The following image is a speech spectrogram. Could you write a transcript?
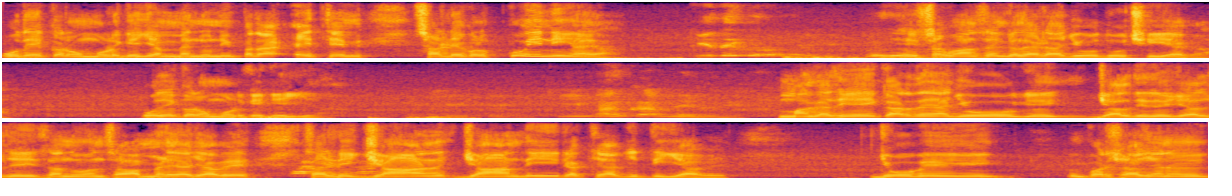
ਉਹਦੇ ਘਰੋਂ ਮੁੜ ਗਈ ਆ ਮੈਨੂੰ ਨਹੀਂ ਪਤਾ ਇੱਥੇ ਸਾਡੇ ਕੋਲ ਕੋਈ ਨਹੀਂ ਆਇਆ। ਕਿਹਦੇ ਘਰੋਂ ਮੁੜ ਗਈ? ਇਹ ਸੁਖਵੰਤ ਸਿੰਘ ਲੈੜਾ ਜੋ ਦੋਸ਼ੀ ਹੈਗਾ ਉਹਦੇ ਘਰੋਂ ਮੁੜ ਕੇ ਗਈ ਆ। ਕੀ ਮੰਗ ਕਰਦੇ ਹੋ ਮੰਗ ਅਸੀਂ ਇਹ ਕਰਦੇ ਹਾਂ ਜੋ ਜਲਦੀ ਤੋਂ ਜਲਦੀ ਸਾਨੂੰ ਇਨਸਾਫ ਮਿਲਿਆ ਜਾਵੇ ਸਾਡੀ ਜਾਨ ਜਾਨ ਦੀ ਰੱਖਿਆ ਕੀਤੀ ਜਾਵੇ। ਜੋ ਵੀ ਪ੍ਰਸ਼ਾਸਨ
